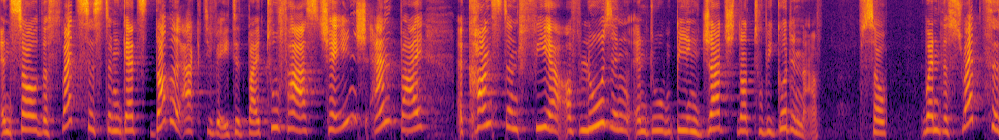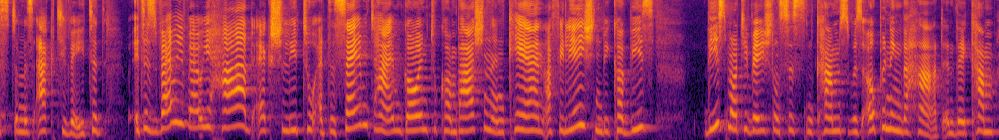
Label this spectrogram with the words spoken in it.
And so the threat system gets double activated by too fast change and by a constant fear of losing and do, being judged not to be good enough. So when the threat system is activated, it is very, very hard actually to at the same time go into compassion and care and affiliation because these these motivational system comes with opening the heart and they come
